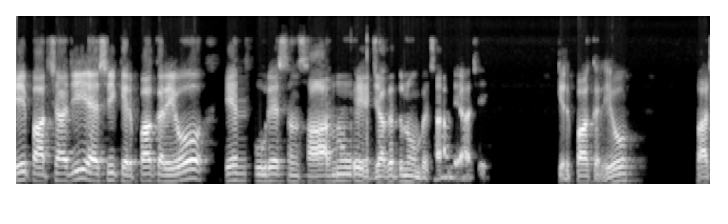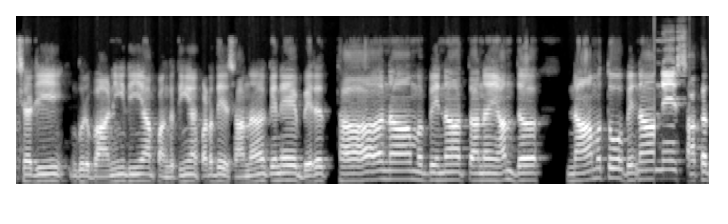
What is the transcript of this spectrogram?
हे ਪਾਤਸ਼ਾਹ ਜੀ, ਐਸੀ ਕਿਰਪਾ ਕਰਿਓ ਇਸ ਪੂਰੇ ਸੰਸਾਰ ਨੂੰ, ਇਹ ਜਗਤ ਨੂੰ ਬਚਾ ਲਿਆ ਜੀ। ਕਿਰਪਾ ਕਰਿਓ। ਪਾਤਸ਼ਾਹ ਜੀ, ਗੁਰਬਾਣੀ ਦੀਆਂ ਪੰਕਤੀਆਂ ਪੜ੍ਹਦੇ ਸਨ ਕਹਿੰਦੇ ਬਿਰਥਾ ਨਾਮ ਬਿਨਾ ਤਨ ਅੰਧ, ਨਾਮ ਤੋਂ ਬਿਨਾ ਨੇ ਸਕਤ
